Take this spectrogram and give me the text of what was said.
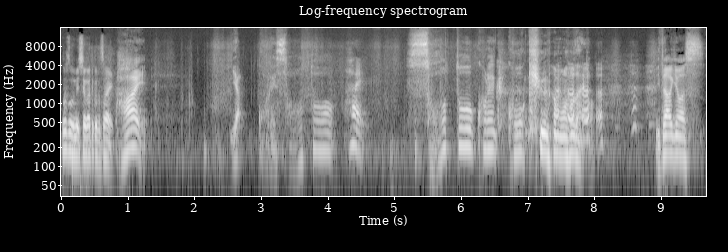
どうぞ召し上がってください。はい。いやこれ相当はい。相当これ高級なものだよ。いただきます。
